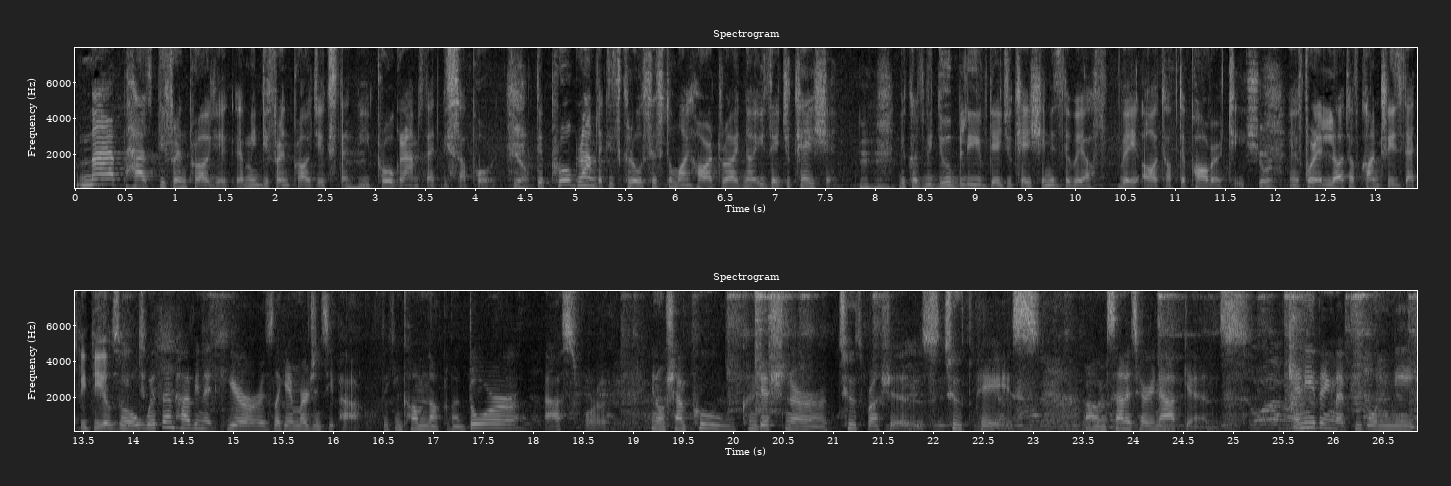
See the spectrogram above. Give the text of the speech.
MAP has different projects, I mean, different projects that we, programs that we support. Yeah. The program that is closest to my heart right now is education, because we do believe the education is the way, of, way out of the poverty. Sure. uh, for a lot of countries that we deal So with. So with them having it here is like an emergency pack. They can come knock on the door, ask for, you know, shampoo, conditioner, toothbrushes, toothpaste, um, sanitary napkins, anything that people need.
